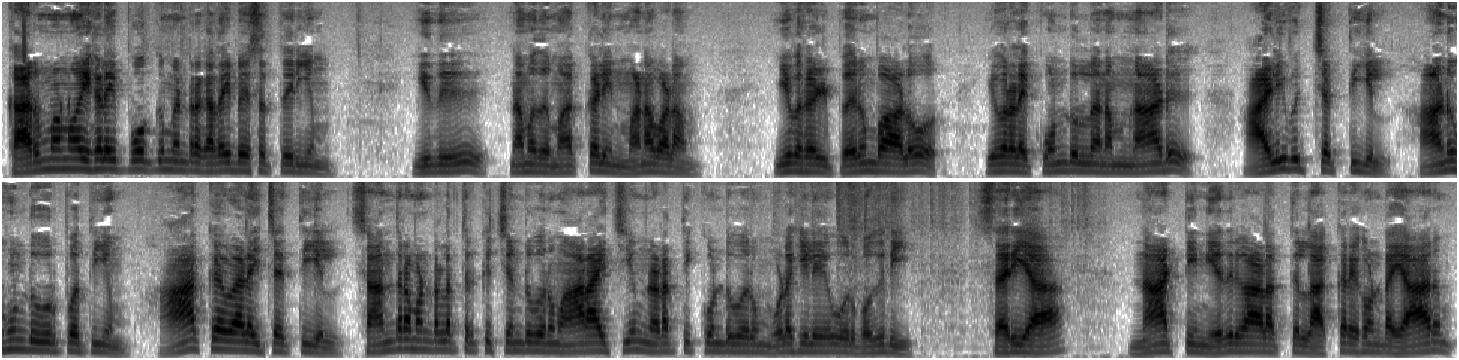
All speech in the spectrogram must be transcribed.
கர்ம நோய்களை போக்கும் என்ற கதை பேசத் தெரியும். இது நமது மக்களின் மனவளம். இவர்கள் பெரும்பாலோர் இவர்களை கொண்டுள்ள நம் நாடு அழிவுச் சக்தியில் அணுகுண்டு உற்பத்தியும் ஆக்க வேலை சக்தியில் சந்திரமண்டலத்திற்கு சென்று வரும் ஆராய்ச்சியும் நடத்தி கொண்டு வரும் உலகிலே ஒரு பகுதி. சரியா? நாட்டின் எதிர்காலத்தில் அக்கறை கொண்ட யாரும்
